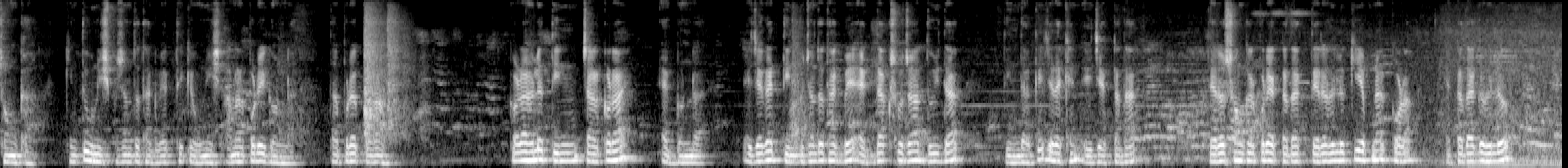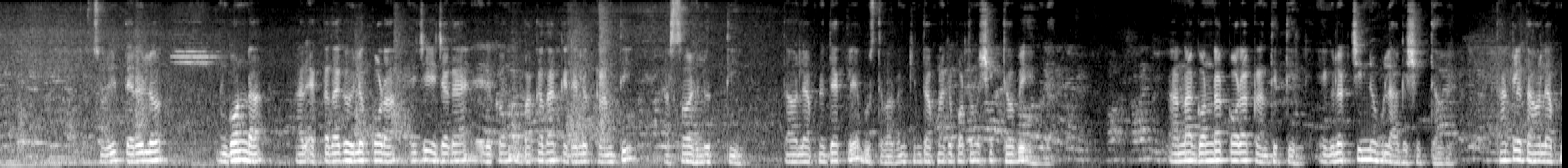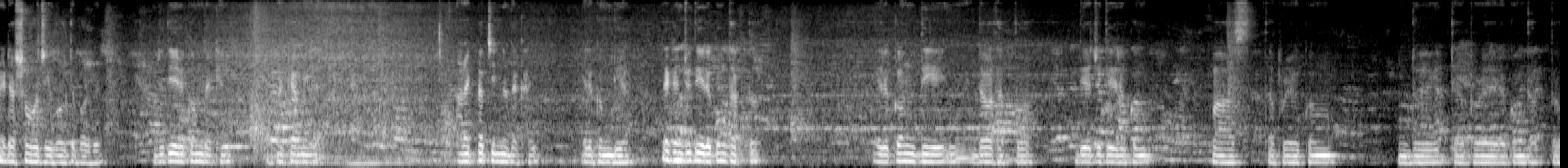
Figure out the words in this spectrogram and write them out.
সংখ্যা, কিন্তু উনিশ পর্যন্ত থাকবে, এক থেকে উনিশ আনার পরেই গন্ডা। তারপরে কড়া। কড়া হলে তিন, চার কড়ায় এক গন্ডা। এই জায়গায় তিন পর্যন্ত থাকবে, এক দাগ সোজা, দুই দাগ, তিন দাগ। এই যে দেখেন, এই যে একটা দাগ। তেরো সংখ্যার পরে একটা দাগ। তেরো হইল কি আপনার? কড়া। একটা দাগ হইল সরি তেরো হইল গন্ডা, আর একটা দাগে হইল কড়া। এই যে এই জায়গায় এরকম বাঁকা দাগ, এটা হলো ক্রান্তি আর ছয় হলো তিন তাহলে আপনি দেখলে বুঝতে পারবেন, কিন্তু আপনাকে প্রথমে শিখতে হবে এগুলো। আর না, গন্ডা, কড়া, ক্রান্তি, তিল, এগুলোর চিহ্নগুলো আগে শিখতে হবে। থাকলে তাহলে আপনি এটা সহজেই বলতে পারবেন। যদি এরকম দেখেন, আপনাকে আমি আরেকটা চিহ্ন দেখাই, এরকম দিয়ে। দেখেন যদি এরকম থাকতো, এরকম দিয়ে দেওয়া থাকতো। দিয়ে যদি এরকম পাঁচ, তারপরে এরকম দুই, তারপরে এরকম থাকতো,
